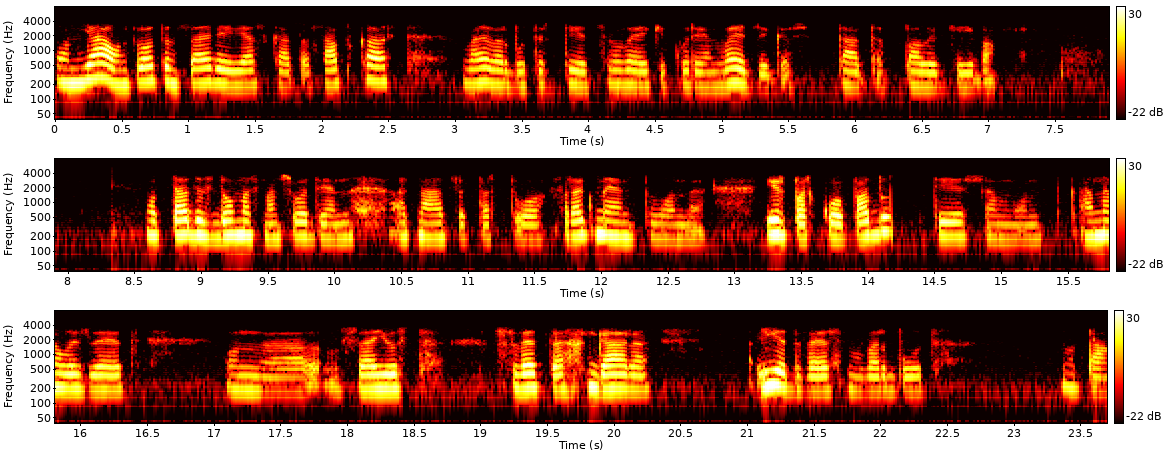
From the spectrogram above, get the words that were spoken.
Un jā, un, protams, arī jāskatās apkārt, vai varbūt ir tie cilvēki, kuriem vajadzīga tāda palīdzība. Un tādas domas man šodien atnāca par to fragmentu un uh, ir par ko padomāt tiešām un analizēt un uh, sajust sveta gara iedvesmu varbūt. Nu, tā.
